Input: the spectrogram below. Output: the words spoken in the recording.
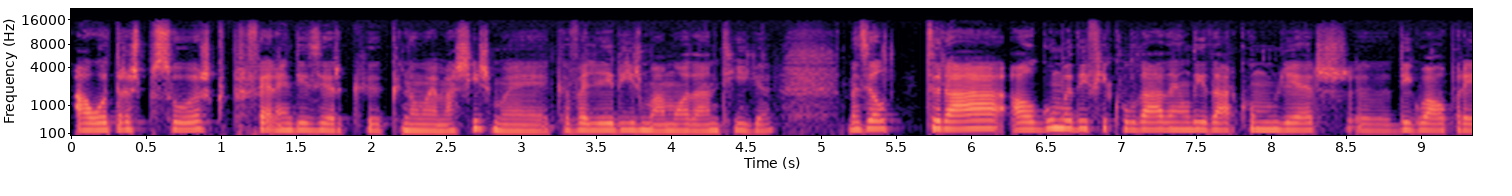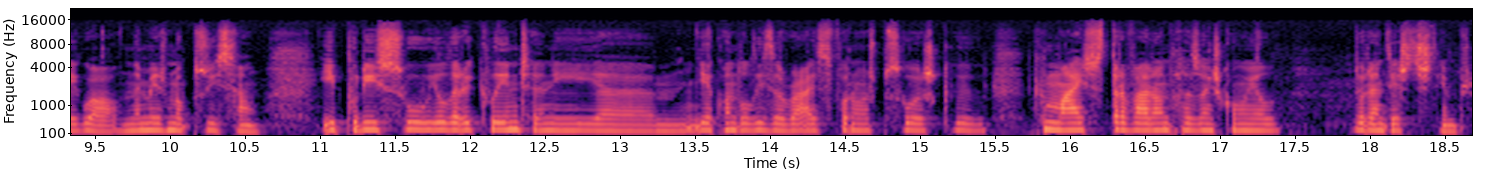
Há outras pessoas que preferem dizer que, que não é machismo, é cavalheirismo à moda antiga. Mas ele terá alguma dificuldade em lidar com mulheres uh, de igual para igual, na mesma posição. E por isso Hillary Clinton e, uh, e a Condoleezza Rice foram as pessoas que, que mais se travaram de razões com ele durante estes tempos.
